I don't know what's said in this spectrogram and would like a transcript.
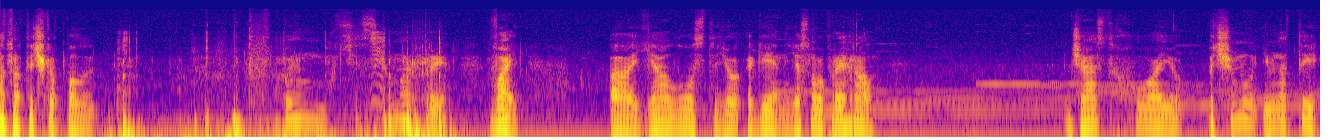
Одна тычка пол... Поймухи, скомары. Вай. А, я lost you again. Я снова проиграл. Just who are you? Почему именно ты?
